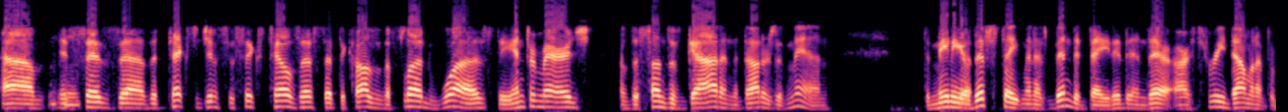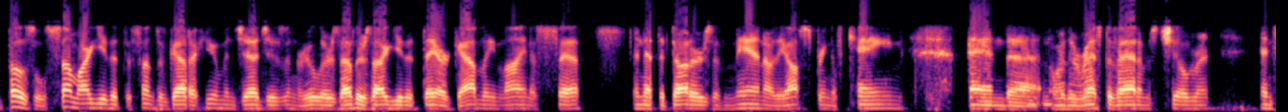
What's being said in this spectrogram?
um, Mhm. It says uh, the text of Genesis 6 tells us that the cause of the flood was the intermarriage of the sons of God and the daughters of men. The meaning of this statement has been debated, and there are three dominant proposals. Some argue that the sons of God are human judges and rulers. Others argue that they are godly line of Seth, and that the daughters of men are the offspring of Cain, and uh, Mhm. or the rest of Adam's children. And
